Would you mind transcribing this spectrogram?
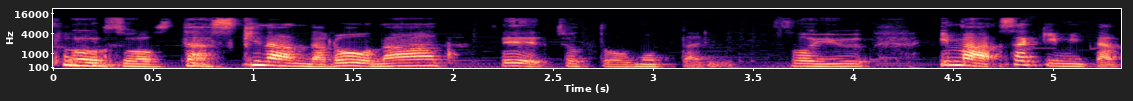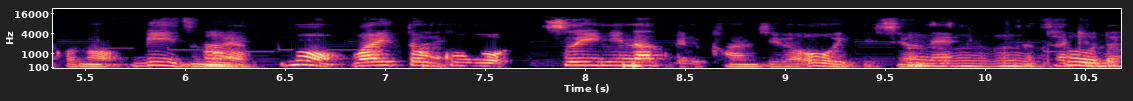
そうそう、好きなんだろうなってちょっと思ったり。そういう、今さっき見たこのビーズのやつも割とこう、対になってる感じが多いですよね。うんうんうんさっきの民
